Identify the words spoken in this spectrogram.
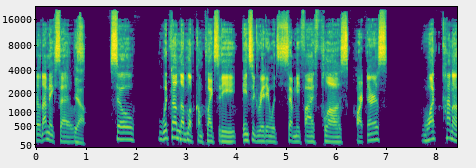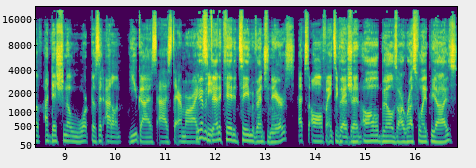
No, that makes sense. Yeah. So with that level of complexity, integrating with 75 plus partners, what kind of additional work does it add on you guys as the MRI We have a dedicated team of engineers That's all for that, integration. that all builds our RESTful APIs.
